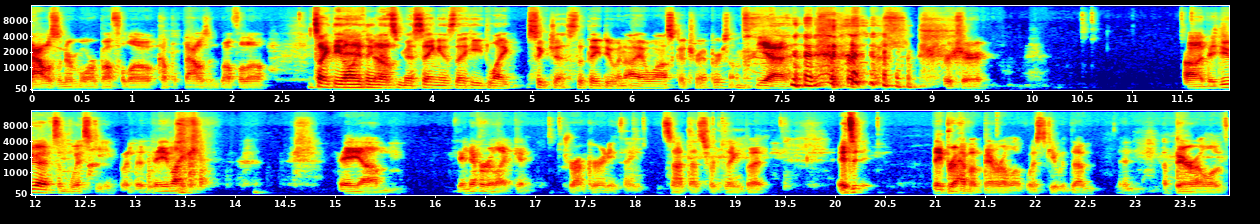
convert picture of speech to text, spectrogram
thousand or more buffalo, a couple thousand buffalo. It's like the only thing um, that's missing is that he like suggests that they do an ayahuasca trip or something. Yeah, for sure. Uh, they do have some whiskey, but they like they um they never like get drunk or anything. It's not that sort of thing, but it's they have a barrel of whiskey with them and a barrel of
